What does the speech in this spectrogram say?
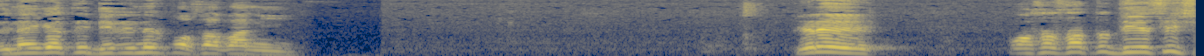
জিনাইগাতি ডিরিনের পচা পানি? কে রে পচা চা তো দিয়েছিস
